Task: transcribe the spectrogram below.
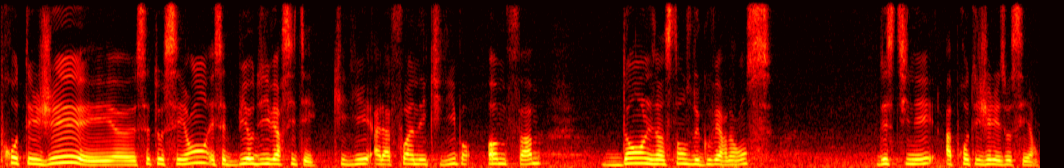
protéger cet océan et cette biodiversité, qu'il y ait à la fois un équilibre homme-femme dans les instances de gouvernance destinées à protéger les océans.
